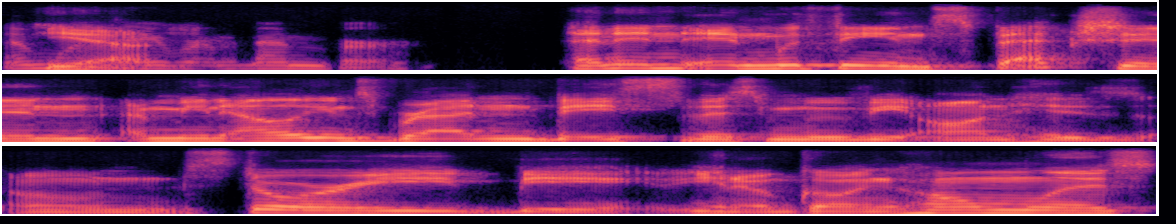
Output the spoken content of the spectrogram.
and what Yeah. they remember. And in and with the inspection, I mean, Elegance Bratton based this movie on his own story, being you know going homeless,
